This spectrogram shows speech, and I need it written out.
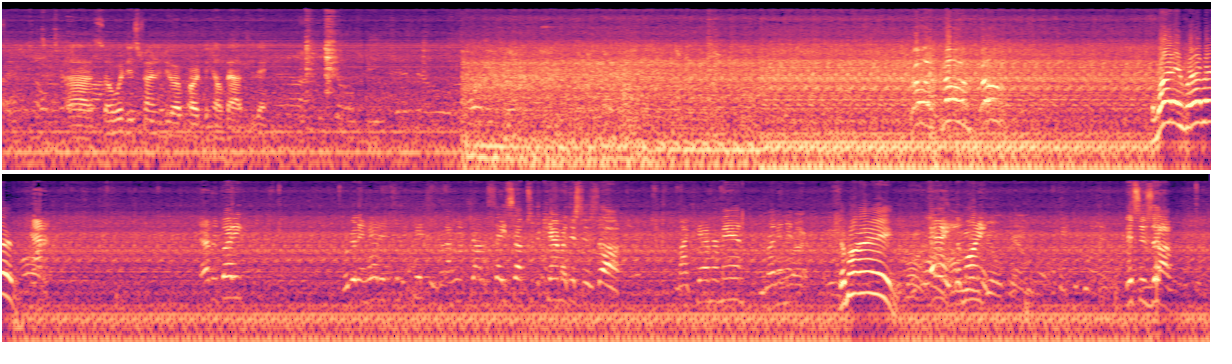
Uh, so we're just trying to do our part to help out today. Good morning, Robert. Got it. Everybody, we're gonna head into the kitchen, but I want y'all to say something to the camera. This is uh, my cameraman. You running it? Good morning. Hey, good morning. This is uh,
